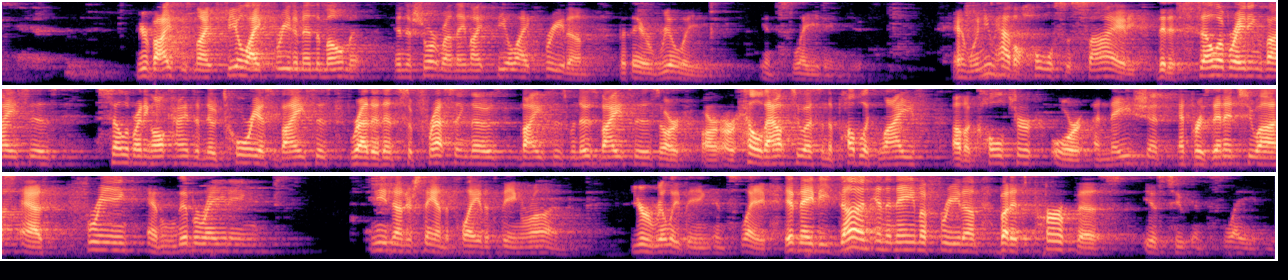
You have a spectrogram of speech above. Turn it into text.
Your vices might feel like freedom in the moment. In the short run, they might feel like freedom, but they are really enslaving. And when you have a whole society that is celebrating vices, celebrating all kinds of notorious vices rather than suppressing those vices, when those vices are, are, are held out to us in the public life of a culture or a nation and presented to us as freeing and liberating, you need to understand the play that's being run you're really being enslaved. It may be done in the name of freedom, but its purpose is to enslave you,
